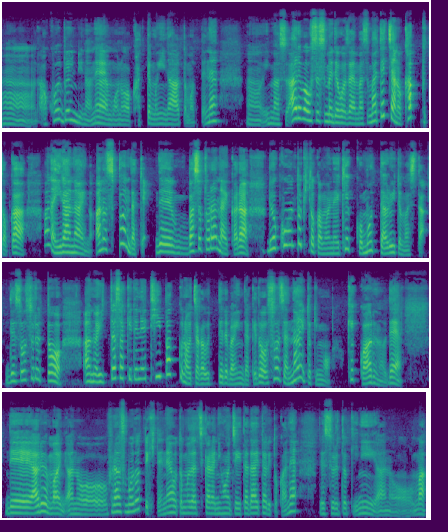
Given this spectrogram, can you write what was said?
うん。あ、こういう便利なね、ものを買ってもいいなと思ってね。うん、います。あれはおすすめでございます。マテ茶のカップとか、あんないらないの。あのスプーンだけ。で、場所取らないから、旅行の時とかもね、結構持って歩いてました。で、そうすると、あの、行った先でね、ティーパックのお茶が売ってればいいんだけど、そうじゃない時も結構あるので、であるいは、まあ、あのフランス戻ってきてねお友達から日本茶いただいたりとかねでする時にあの、まあ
